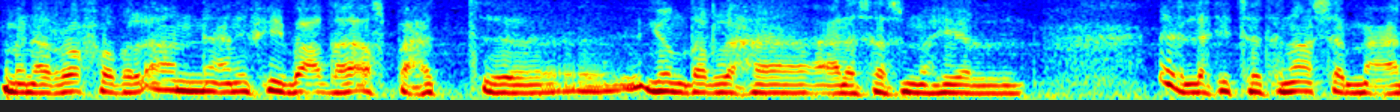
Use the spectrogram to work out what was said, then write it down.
من الرفض الآن يعني في بعضها أصبحت ينظر لها على أساس إنه هي التي تتناسب مع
